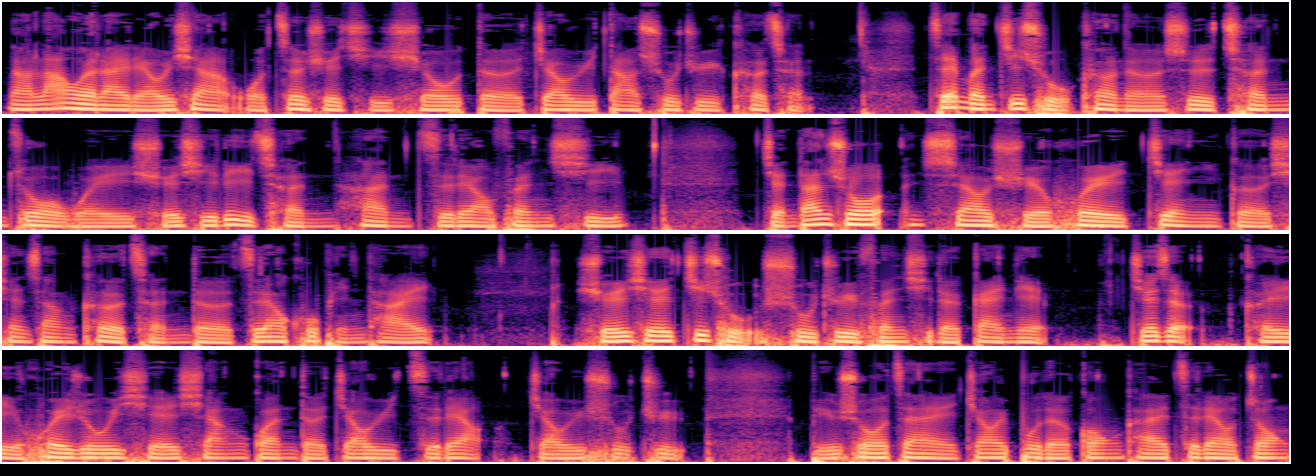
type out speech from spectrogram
那拉回来聊一下我这学期修的教育大数据课程。这门基础课呢，是称作为学习历程和资料分析。简单说是要学会建一个线上课程的资料库平台，学一些基础数据分析的概念，接着可以汇入一些相关的教育资料、教育数据。比如说，在教育部的公开资料中，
